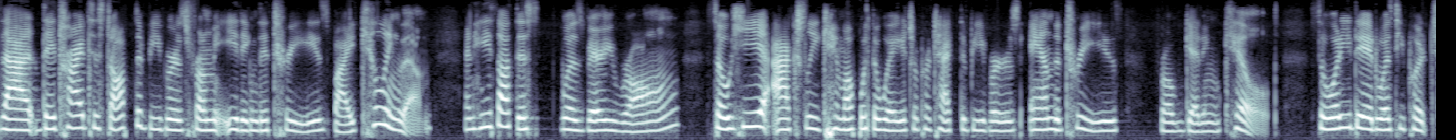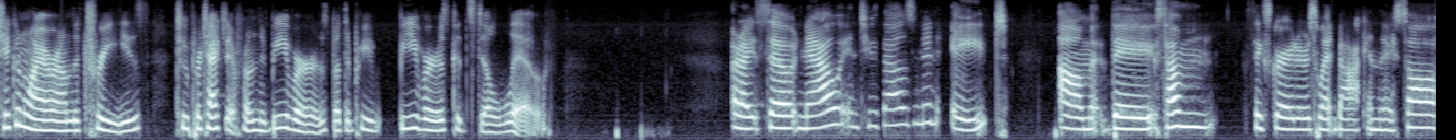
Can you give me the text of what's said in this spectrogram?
that they tried to stop the beavers from eating the trees by killing them. And he thought this was very wrong, so he actually came up with a way to protect the beavers and the trees from getting killed. So what he did was he put chicken wire around the trees to protect it from the beavers, but the pre- beavers could still live. All right, so now in 2008, um, they some sixth graders went back and they saw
